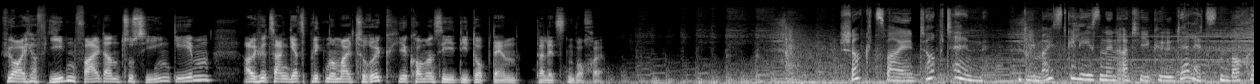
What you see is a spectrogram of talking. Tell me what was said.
für euch auf jeden Fall dann zu sehen geben. Aber ich würde sagen, jetzt blicken wir mal zurück. Hier kommen sie, die Top 10 der letzten Woche. Schock 2 Top 10. Die meistgelesenen Artikel der letzten Woche.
